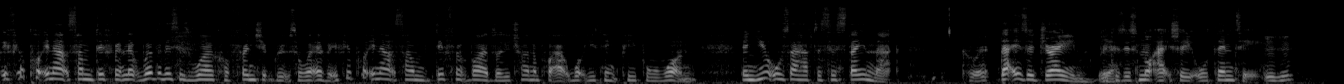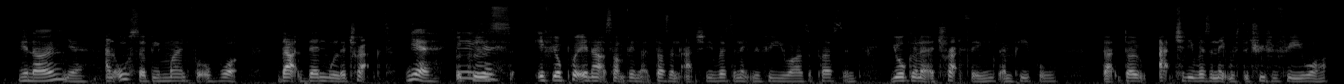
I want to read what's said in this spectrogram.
if you're putting out some different, whether this is work or friendship groups or whatever, if you're putting out some different vibes or you're trying to put out what you think people want, then you also have to sustain that. Correct. That is a drain Yeah. because it's not actually authentic. Mhm. You know? Yeah, and also be mindful of what that then will attract. Yeah. Yeah, yeah. Because if you're putting out something that doesn't actually resonate with who you are as a person, you're going to attract things and people that don't actually resonate with the truth of who you are,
